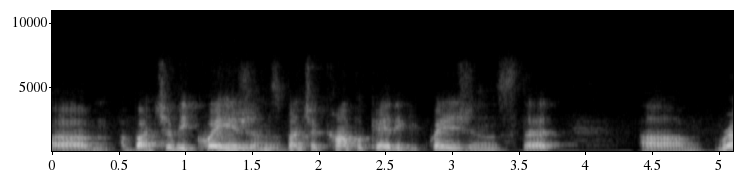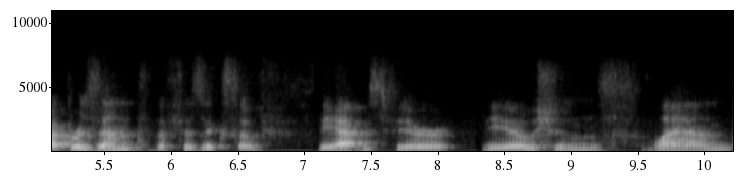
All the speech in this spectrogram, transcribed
um, a bunch of equations, a bunch of complicated equations that um, represent the physics of the atmosphere, the oceans, land,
